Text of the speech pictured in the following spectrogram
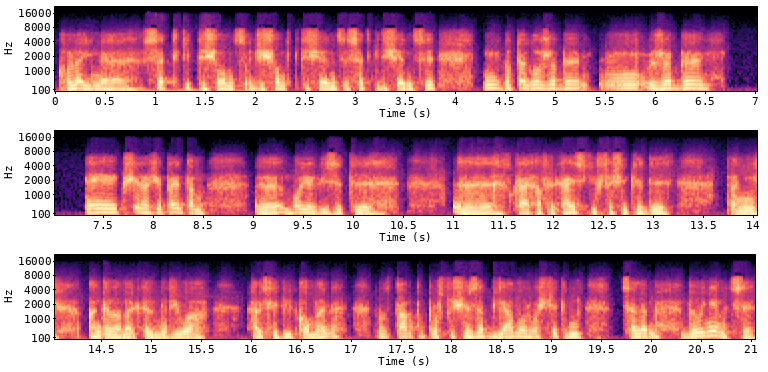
kolejne setki, tysiące, dziesiątki tysięcy, setki tysięcy do tego, żeby, żeby e, przyjeżdżać. Ja pamiętam moje wizyty w krajach afrykańskich w czasie, kiedy pani Angela Merkel mówiła Herzlich Willkommen, to tam po prostu się zabijano. Właśnie tym celem były Niemcy,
